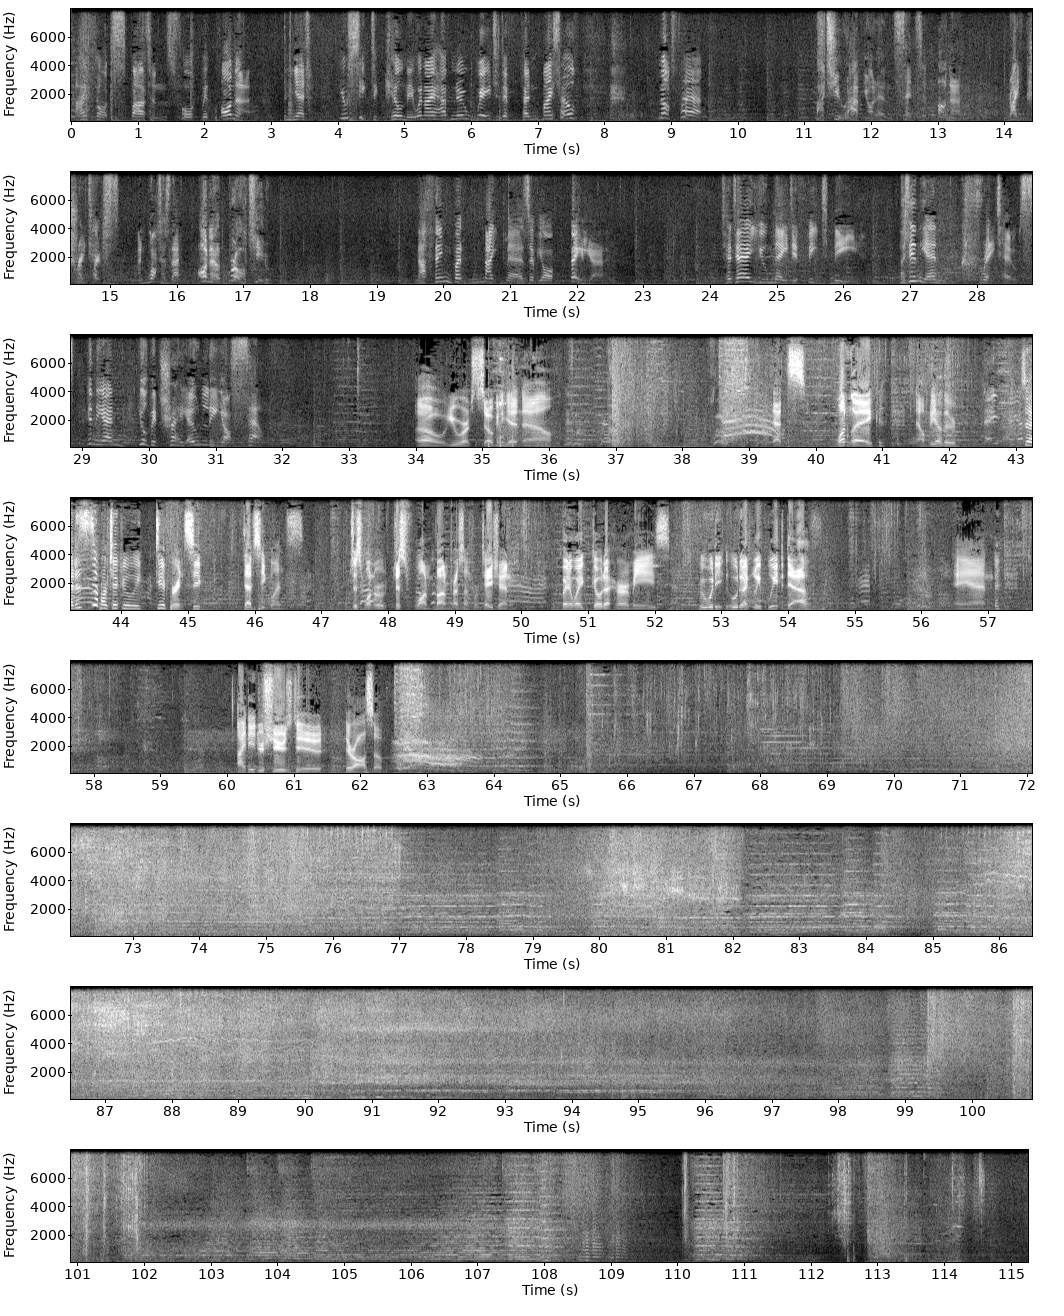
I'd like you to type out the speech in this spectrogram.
I thought Spartans fought with honor, and yet you seek to kill me when I have no way to defend myself? Not fair. But you have your own sense of honor, right, Kratos? And what has that honor brought you? Nothing but nightmares of your failure. Today you may defeat me, but in the end, Kratos, in the end, you'll betray only yourself. Oh, you are so gonna get it now. That's one leg, now for the other. So yeah, this is a particularly different se death sequence. Just one, just one button press transportation. But anyway, go to Hermes, who would who would likely bleed to death, and I need your shoes, dude. They're awesome.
